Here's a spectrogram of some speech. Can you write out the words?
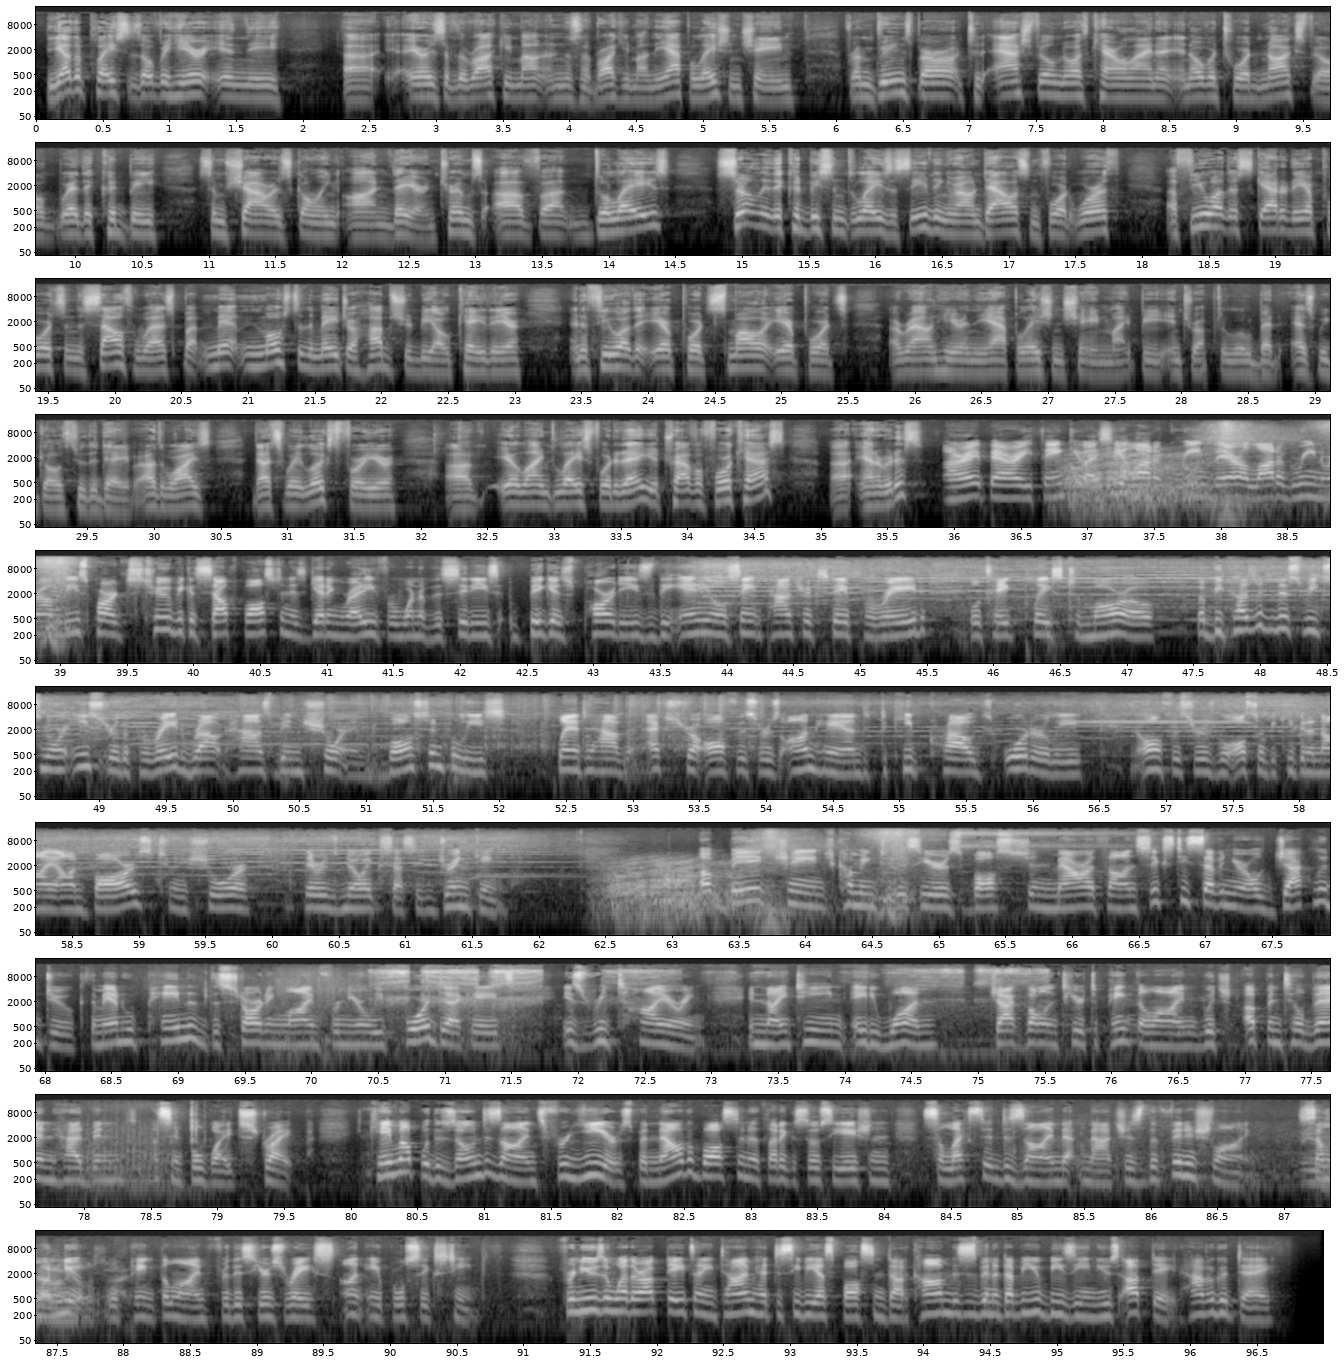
The other places over here in the uh, areas of the Rocky Mountains, the Rocky Mountain, the Appalachian chain, from Greensboro to Asheville, North Carolina, and over toward Knoxville, where there could be some showers going on there. In terms of uh, delays, certainly there could be some delays this evening around Dallas and Fort Worth. A few other scattered airports in the southwest, but most of the major hubs should be okay there, and a few other airports, smaller airports around here in the Appalachian chain might be interrupted a little bit as we go through the day. But otherwise, that's the way it looks for your uh, airline delays for today. Your travel forecast, uh, Anaridis. All right, Barry, thank you. I see a lot of green there, a lot of green around these parts too, because South Boston is getting ready for one of the city's biggest parties. The annual St. Patrick's Day Parade will take place tomorrow. But because of this week's nor'easter, the parade route has been shortened. Boston police plan to have extra officers on hand to keep crowds orderly. And officers will also be keeping an eye on bars to ensure there is no excessive drinking. A big change coming to this year's Boston Marathon. 67-year-old Jack LeDuc, the man who painted the starting line for nearly four decades, is retiring. In 1981, Jack volunteered to paint the line, which up until then had been a simple white stripe. Came up with his own designs for years, but now the Boston Athletic Association selects a design that matches the finish line. Someone new will paint the line for this year's race on April 16th. For news and weather updates anytime, head to CBSBoston.com. This has been a WBZ News Update. Have a good day.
